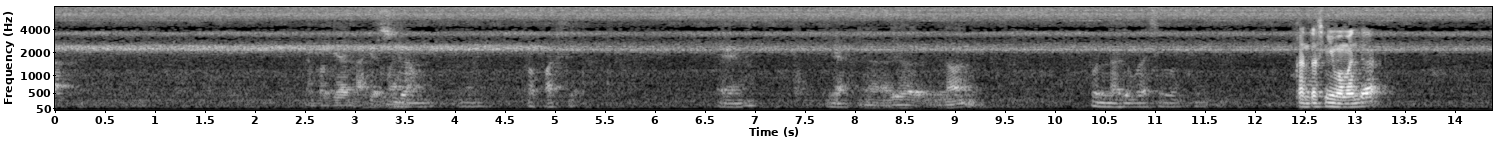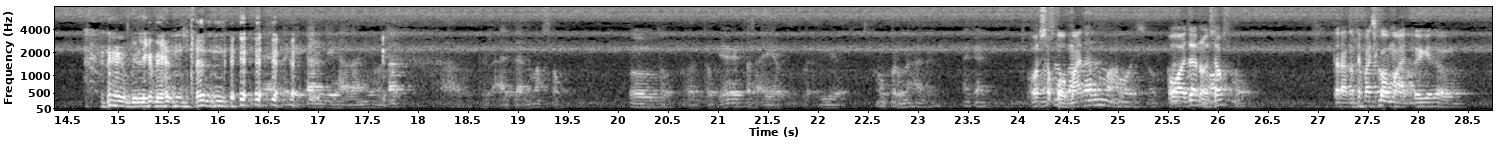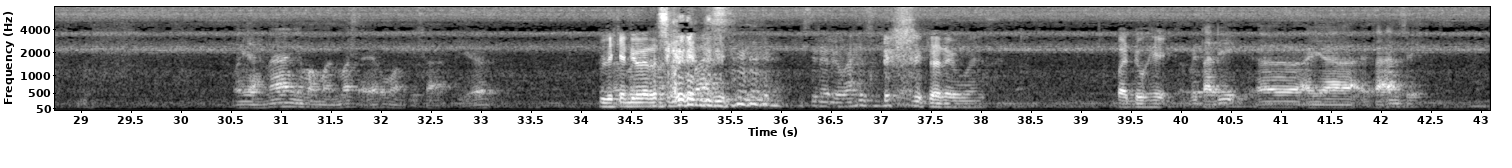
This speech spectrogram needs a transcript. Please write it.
Yang bagian akhir mah. Siang. Lepas ya. Eh. Ya. Ya, ya, non. Benar juga sih. Kantas ngimaman tuh. Billy Benton. Ya, tadi kan dihalangi otak uh, ke azan masuk. Oh, untuk untuk ya pas ayat iya Oh pernah ada. Ada. oh sok komat. Oh. Oh, azan oh, sok. Terang pas komat tuh gitu. oh ya nah ngimaman mas saya mah bisa ya Billy kan dilereskeun. Sudah dewasa. Dari mas. Waduh he. tapi tadi eh, ayah etaan sih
